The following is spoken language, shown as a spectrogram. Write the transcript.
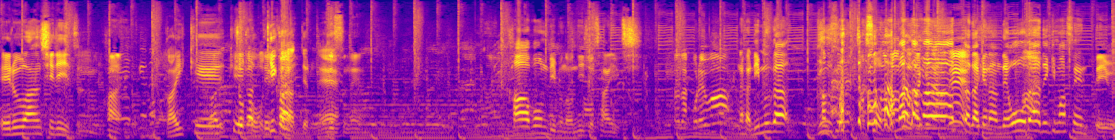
L1 シリーズ。はい。外形ちょっと大きくなってるでねすね。カーボンリムの23インチ。ただこれはなんかリムが偶然 そうたまたまあっただけなんでオーダーできませんっていう。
